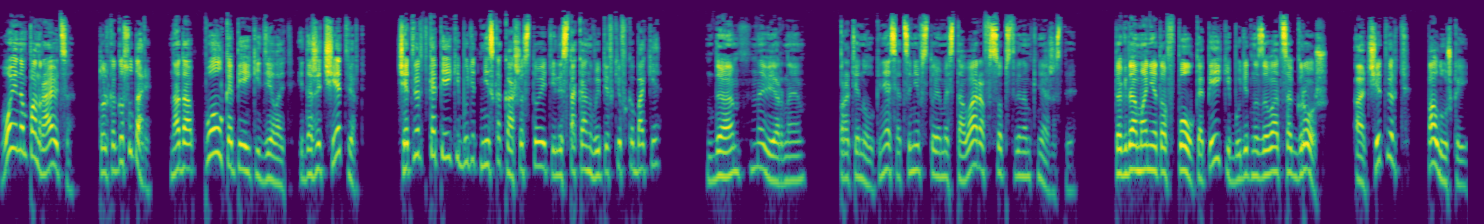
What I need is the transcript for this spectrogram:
Воинам понравится. Только, государь, надо пол копейки делать и даже четверть. Четверть копейки будет миска каши стоить или стакан выпивки в кабаке. — Да, наверное, — протянул князь, оценив стоимость товаров в собственном княжестве. — Тогда монета в пол копейки будет называться грош, а четверть — полушкой.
